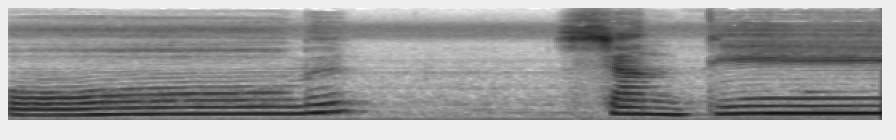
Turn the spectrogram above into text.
オームシャンティー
